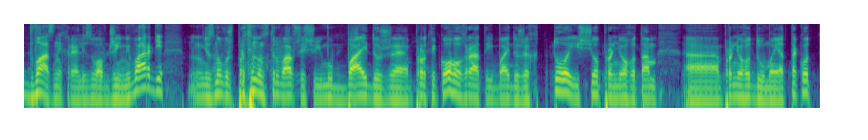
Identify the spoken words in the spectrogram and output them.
два з них реалізував Джеймі Варді. Знову ж продемонструвавши, що йому байдуже проти кого грати, і байдуже хто і що про нього там е, про нього думає. Так, от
